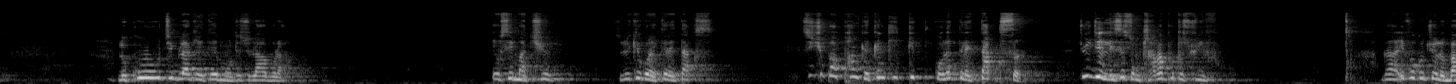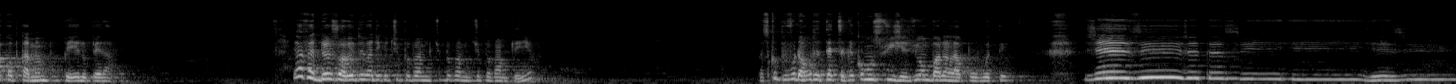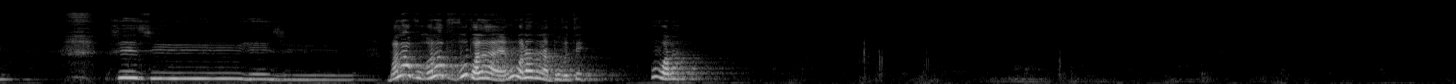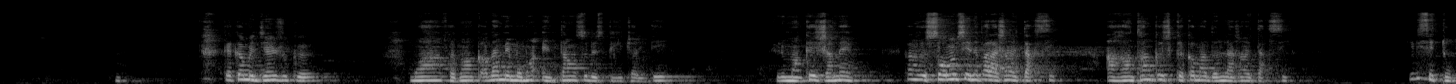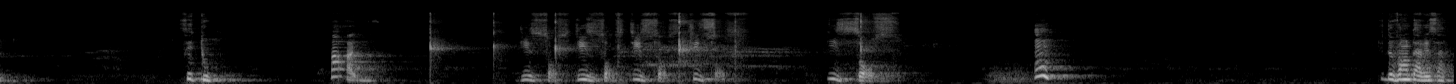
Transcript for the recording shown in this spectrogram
Le coup type là qui était monté sur l'arbre là. Et aussi Mathieu, celui qui collectait les taxes. Si tu peux prendre quelqu'un qui, collecte les taxes, tu lui dis de laisser son travail pour te suivre. il faut que tu aies le backup quand même pour payer le là. Il a fait deux jours avec toi, il va dire que tu ne peux, pas, peux, peux pas me payer. Parce que pour vous, dans votre tête, c'est que quand on suit Jésus, on va dans la pauvreté. Jésus, je te suis. Jésus. Jésus, Jésus. Voilà, vous voilà, vous voilà, hein, vous voilà dans la pauvreté. Vous voilà. Quelqu'un me dit un jour que moi, vraiment, dans mes moments intenses de spiritualité, je ne manquais jamais. Quand je sors, même si je n'ai pas l'argent du taxi, en rentrant que quelqu'un m'a donné l'argent du taxi. Je dis, c'est tout. C'est tout. Ah, Jesus, Jesus, Jesus, Jesus, Jesus. Hum. Tu te vantes avec ça.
